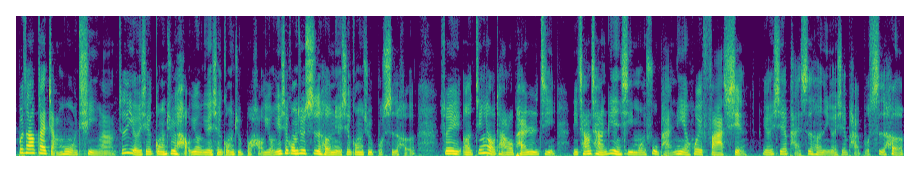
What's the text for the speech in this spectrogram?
不知道该讲默契吗？就是有一些工具好用，有一些工具不好用，有一些工具适合你，有些工具不适合。所以呃，经由塔罗牌日记，你常常练习某一副牌，你也会发现有一些牌适合你，有一些牌不适合。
